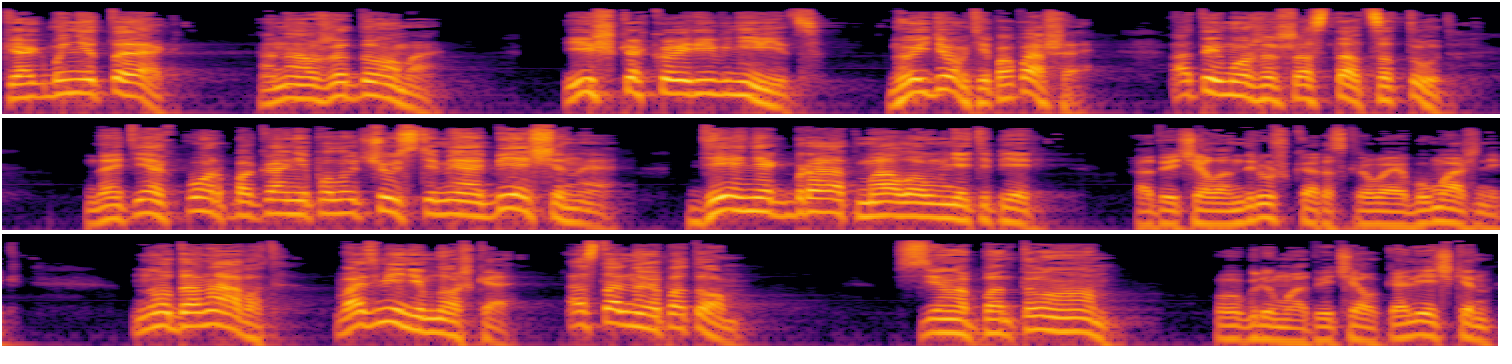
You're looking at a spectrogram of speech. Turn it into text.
Как бы не так. Она уже дома. Ишь, какой ревнивец! Ну идемте, папаша, а ты можешь остаться тут. До тех пор, пока не получу с тебя обещанное. Денег, брат, мало у меня теперь», — отвечал Андрюшка, раскрывая бумажник. «Ну да на вот, возьми немножко, остальное потом». «Все потом», — угрюмо отвечал Колечкин,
